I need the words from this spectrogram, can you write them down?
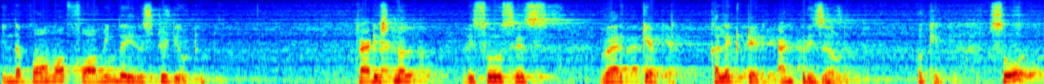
in the form of forming the institute. Traditional resources were kept, collected and preserved. Okay. So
